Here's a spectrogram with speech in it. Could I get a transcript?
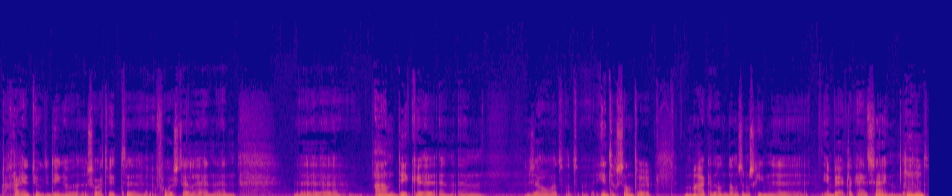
ga je natuurlijk de dingen wel zwart-wit eh, voorstellen. En, en eh, aandikken en, en zo wat, wat interessanter maken dan, dan ze misschien eh, in werkelijkheid zijn. Omdat, Mhm. het-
